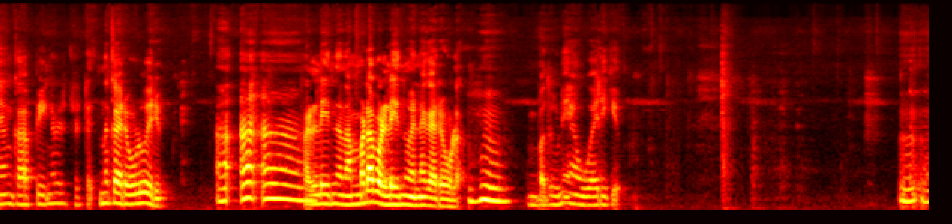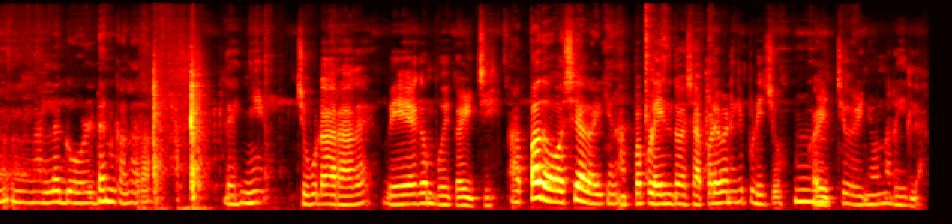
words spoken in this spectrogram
ഞാൻ കാപ്പിയും കൂടെ ഇട്ടിട്ട്. ഇന്ന് കരോൾ വരും. പള്ളിയിൽ നിന്ന് നമ്മുടെ പള്ളിയിൽ നിന്ന് തന്നെ കരോൾ. ഒമ്പത് മണിയാവുമായിരിക്കും. നല്ല ഗോൾഡൻ കളറാണ് ഇനി ചൂടാറാതെ വേഗം പോയി കഴിച്ച്. അപ്പം ദോശയാണ് കഴിക്കണം. അപ്പം പ്ലെയിൻ ദോശ. അപ്പടെ വേണമെങ്കിൽ പിടിച്ചു. കഴിച്ചു കഴിഞ്ഞോ എന്നറിയില്ല.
